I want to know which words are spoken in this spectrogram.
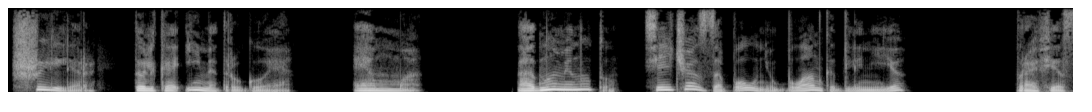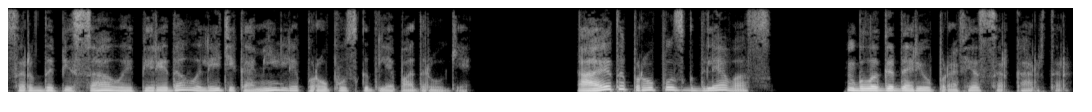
Шиллер, только имя другое. Эмма. Одну минуту. Сейчас заполню бланк для нее. Профессор дописал и передал леди Камилле пропуск для подруги. А это пропуск для вас. Благодарю, профессор Картер.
